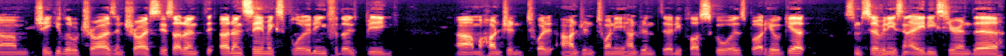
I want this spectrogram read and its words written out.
um, cheeky little tries and try assists. I don't th- I don't see him exploding for those big um, 120, 120, 130 plus scores, but he'll get some 70s and 80s here and there,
